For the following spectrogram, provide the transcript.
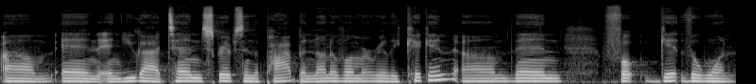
um, and and you got ten scripts in the pot, but none of them are really kicking, um, then fo- get the one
